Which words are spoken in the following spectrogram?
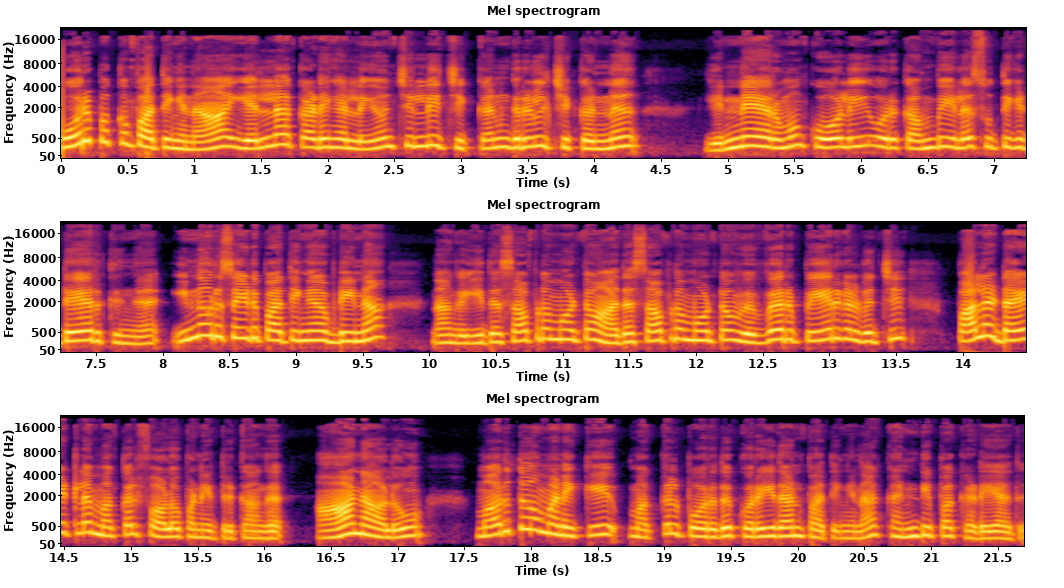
ஒரு பக்கம் பார்த்தீங்கன்னா, எல்லா கடைகள்லயும் சில்லி சிக்கன், கிரில் சிக்கன்னு எந்நேரமும் கோழி ஒரு கம்பியில் சுத்திக்கிட்டே இருக்குங்க. இன்னொரு சைடு பார்த்தீங்க அப்படின்னா நாங்க இதை சாப்பிட மாட்டோம், அதை சாப்பிட மாட்டோம், வெவ்வேறு பேர்கள் வச்சு பல டயட்ல மக்கள் ஃபாலோ பண்ணிகிட்ருக்காங்க ஆனாலும், மருத்துவமனைக்கு மக்கள் போறது குறையுதான்னு பார்த்தீங்கன்னா, கண்டிப்பாக கிடையாது.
